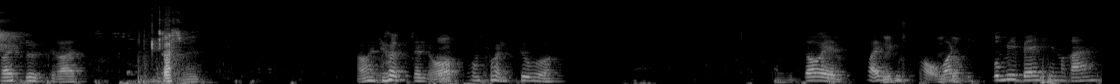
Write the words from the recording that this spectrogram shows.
Weißt du es gerade? Das Nein. Aber du hast den Ohrwurm von zu. So, jetzt pfeife ich Dings, mal ordentlich Gummibärchen rein.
